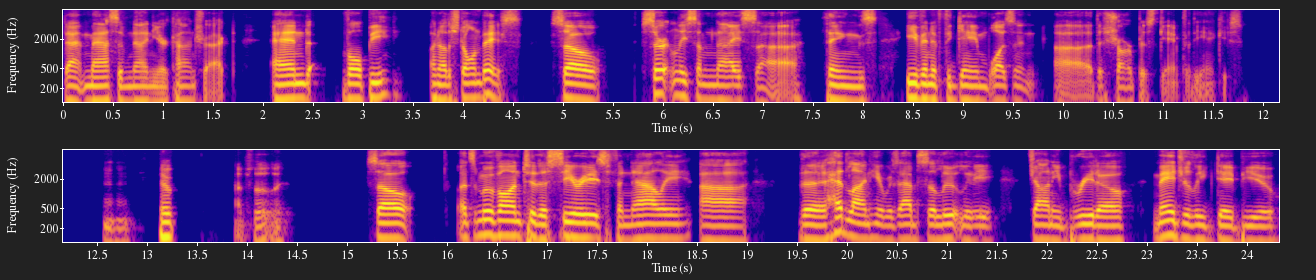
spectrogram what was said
that massive nine year contract. And Volpe, another stolen base. So certainly some nice uh, things, even if the game wasn't uh, the sharpest game for the Yankees. Mhm. Yep. Absolutely. So let's move on to the series finale. Uh, the headline here was absolutely Jhony Brito, major league debut,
